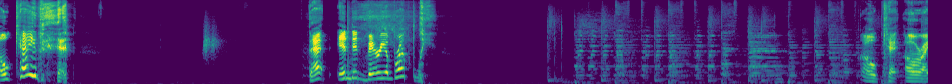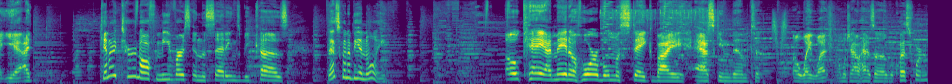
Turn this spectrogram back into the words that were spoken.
Okay then. That ended very abruptly. Okay, alright, yeah, I... Can I turn off Miiverse in the settings because that's going to be annoying. Okay, I made a horrible mistake by asking them to... Oh, wait, what? Omochao has a request for me?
